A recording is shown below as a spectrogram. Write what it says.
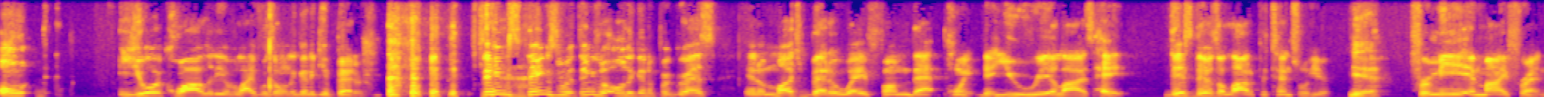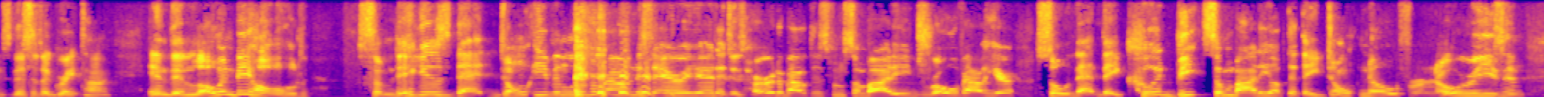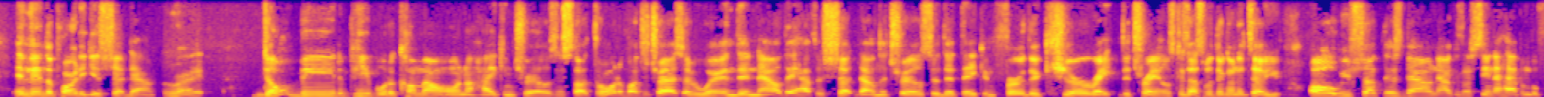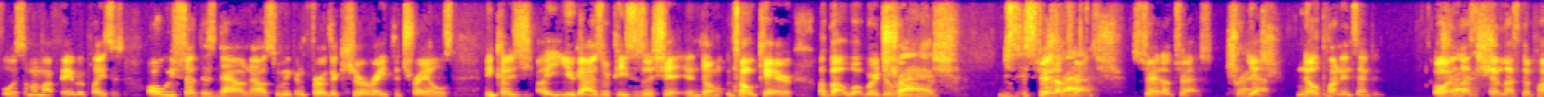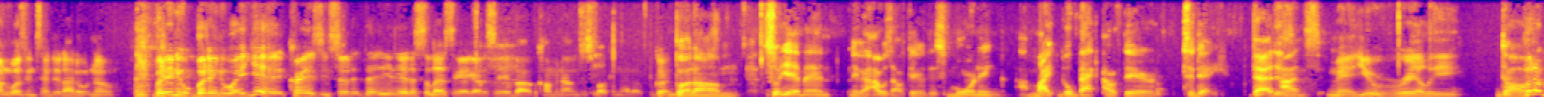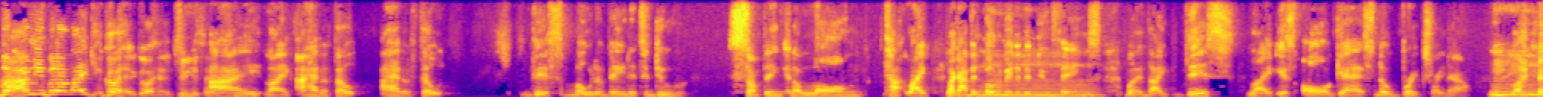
on, your quality of life was only going to get better. things things were things were only going to progress in a much better way from that point that you realize, hey, this there's a lot of potential here Yeah. for me and my friends. This is a great time. And then lo and behold, some niggas that don't even live around this area that just heard about this from somebody drove out here so that they could beat somebody up that they don't know for no reason and then the party gets shut down Right. Don't be the people to come out on the hiking trails and start throwing a bunch of trash everywhere and then now they have to shut down the trails so that they can further curate the trails because that's what they're going to tell you. Oh we've shut this down now because i've seen it happen before some of my favorite places. Oh we've shut this down now so we can further curate the trails because uh, you guys are pieces of shit and don't don't care about what we're doing. Trash. Straight up Trash. trash. Straight up trash. Trash. yeah. No pun intended or unless Trash. unless the pun was intended, I don't know. But anyway, but anyway, yeah, crazy. So th- th- yeah, that's the last thing I got to say about coming out and just fucking that up. Go ahead. But um, so yeah, man, nigga, I was out there this morning. I might go back out there today. That is, I- man, you really. Dog. But but I, mean, but I like it. Go ahead, go ahead. Do you think? I like I haven't felt I haven't felt this motivated to do something in a long time. Like like I've been motivated to do things, but like this, like it's all gas, no brakes right now. Like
